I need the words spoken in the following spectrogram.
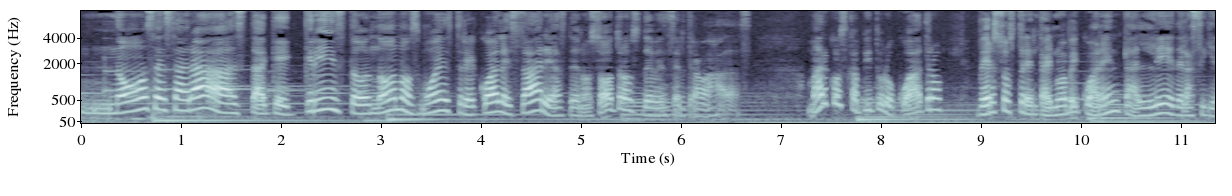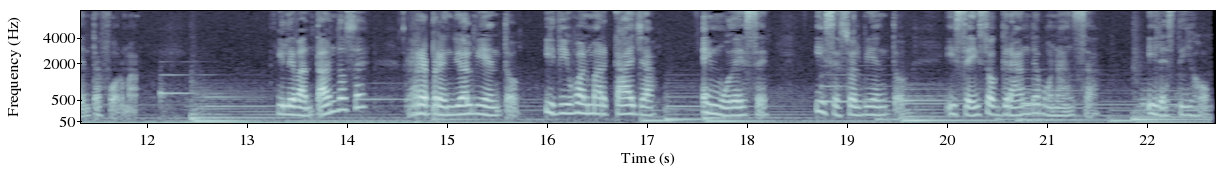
No cesará hasta que Cristo no nos muestre cuáles áreas de nosotros deben ser trabajadas. Marcos capítulo 4, versos 39 y 40 lee de la siguiente forma. Y levantándose, reprendió al viento y dijo al mar, calla, enmudece. Y cesó el viento, y se hizo grande bonanza. Y les dijo,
